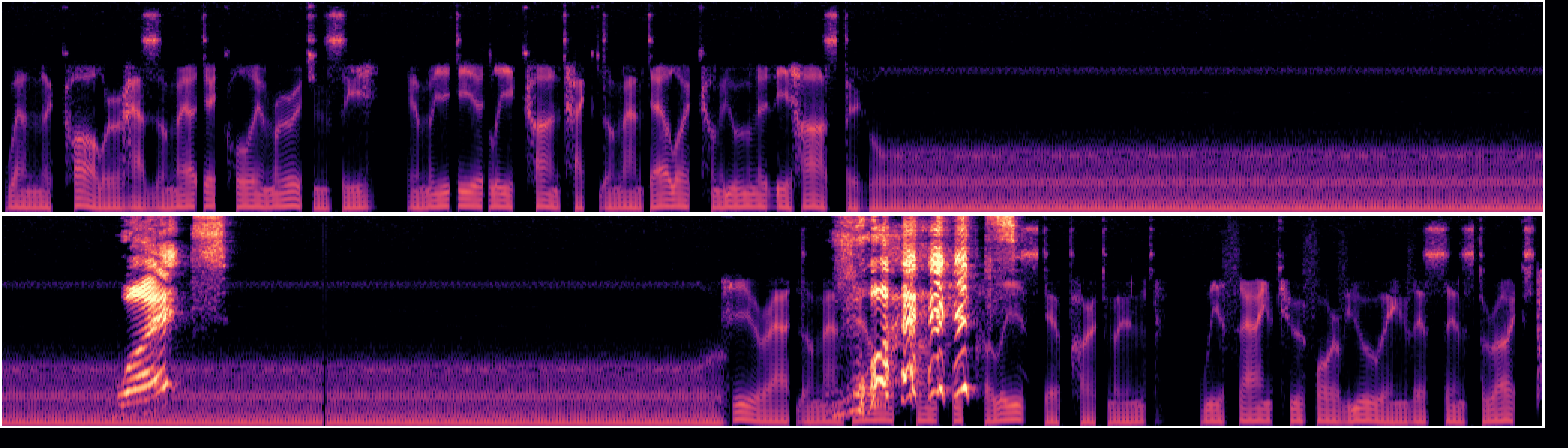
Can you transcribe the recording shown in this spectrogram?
When the caller has a medical emergency, immediately contact the Mandela Community Hospital. What? Here at the Mandela County Police Department, we thank you for viewing this instruction.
